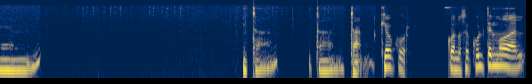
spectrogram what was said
Em, tan, ¿qué ocurre? cuando se oculte el modal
